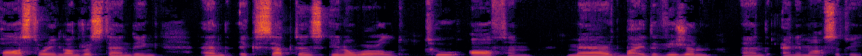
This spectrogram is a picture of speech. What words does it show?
fostering understanding and acceptance in a world too often marred by division and animosity.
